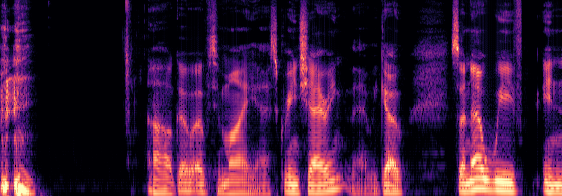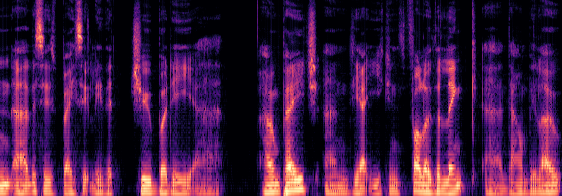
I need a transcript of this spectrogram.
I'll go over to my uh, screen sharing. There we go. So now we've in, uh, this is basically the TubeBuddy uh, homepage, and yeah, you can follow the link uh, down below,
